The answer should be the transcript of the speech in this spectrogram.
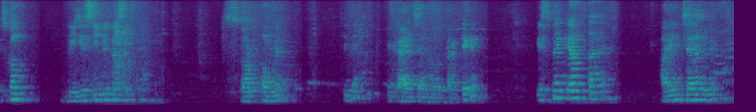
इसको हम बीजेसी भी कर सकते हैं शॉर्ट फॉर्म में, ठीक है? एक आयन चैनल होता है, ठीक है? इसमें क्या होता है? आयन चैनल में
